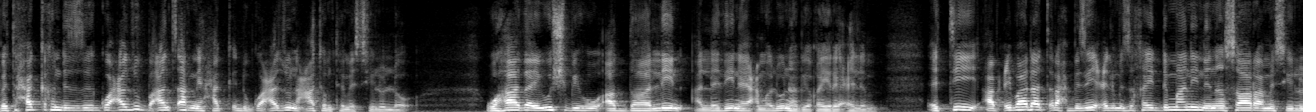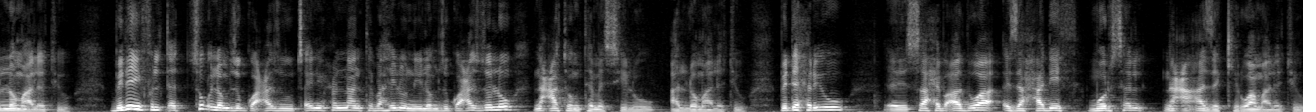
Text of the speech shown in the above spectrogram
በቲ ሓቂ ክንድዚ ዝጓዓዙ ብኣንጻር ናይ ሓቂ ዝጓዓዙ ንዓቶም ተመሲሉ ኣሎ። ወሃዛ ዩሽቢሁ ኣዳሊን ኣለዚነ ያዕመሉነ ቢገይሪ ዕልም እቲ ኣብ ዒባዳ ጥራሕ ብዘይ ዕልሚ ዝኸይድ ድማ ንነሳራ መሲሉ ኣሎ ማለት እዩ። ብደይ ፍልጠት ሱቕ ኢሎም ዝጓዓዙ ጸኒሑናን ተባሂሉን ኢሎም ዝጓዓዙ ዘለዉ ንዓቶም ተመሲሉ ኣሎ ማለት እዩ። ብድሕሪኡ ሳሕብ ኣድዋ እዛ ሓዲት ሙርሰል ንዓኣ ዘኪርዋ ማለት እዩ።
